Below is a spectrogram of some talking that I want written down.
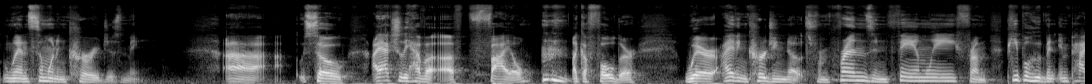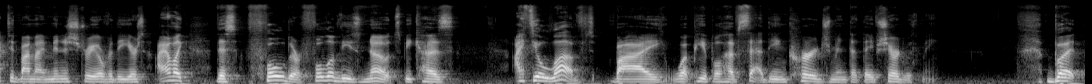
when someone encourages me. Uh, so I actually have a, a file, like a folder, where I have encouraging notes from friends and family, from people who've been impacted by my ministry over the years. I have like this folder full of these notes because I feel loved by what people have said, the encouragement that they've shared with me. But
